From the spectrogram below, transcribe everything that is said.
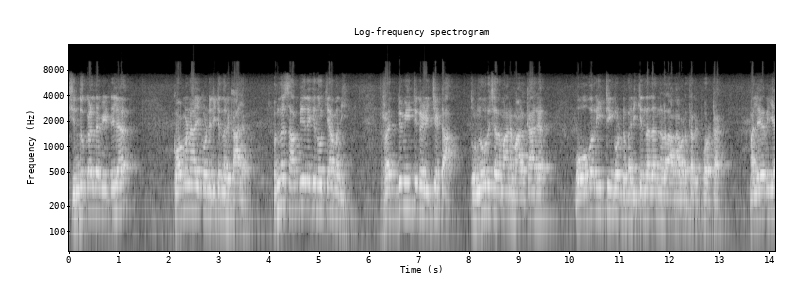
ഹിന്ദുക്കളുടെ വീട്ടിൽ കോമൺ ആയിക്കൊണ്ടിരിക്കുന്ന ഒരു കാലം. ഒന്ന് സാമ്പിയയിലേക്ക് നോക്കിയാൽ മതി. റെഡ് മീറ്റ് കഴിച്ചിട്ട തൊണ്ണൂറ് ശതമാനം ആൾക്കാർ ഓവർ ഈറ്റിംഗ് കൊണ്ട് മരിക്കുന്നത് എന്നുള്ളതാണ് അവിടുത്തെ റിപ്പോർട്ട് മലേറിയ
